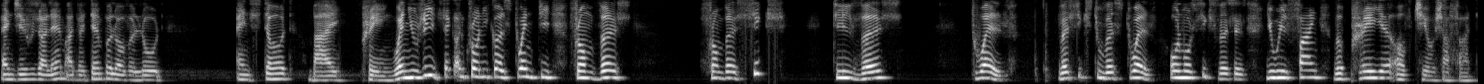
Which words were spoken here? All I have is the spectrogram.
and Jerusalem at the temple of the Lord and start by praying. When you read Second Chronicles 20 from verse from verse 6 till verse 12, verse 6 to verse 12, almost six verses, you will find the prayer of Jehoshaphat.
